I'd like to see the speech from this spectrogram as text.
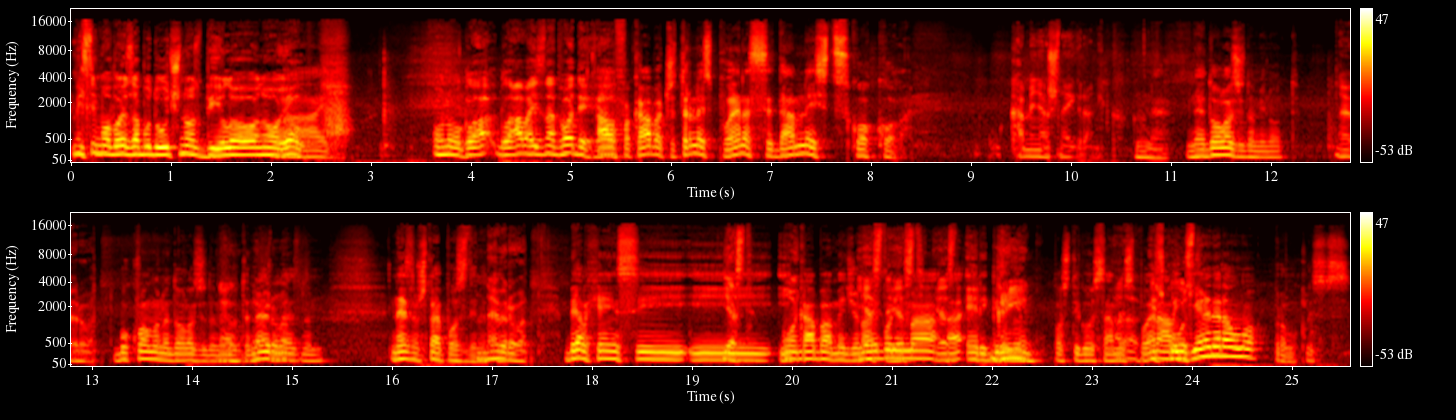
Mislim, ovo je za budućnost bilo ono, jel, Ajde. Ono gla, glava iznad vode. Jel? Alfa Kaba 14 poena, 17 skokova. Kamenjaš ne igra nikako. Ne, ne dolazi do minute. Nevjerovatno. Bukvalno ne dolazi do minute. Ne, ne, nevjerovatno. znam. Ne znam šta je pozitivno. Nevjerovatno. Bell Haynes i, i, Jeste. i On- Kaba među jeste, najboljima, jeste, jeste. a Eric Green, Green. postigao 18 A, poena, ali generalno provukli su se.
